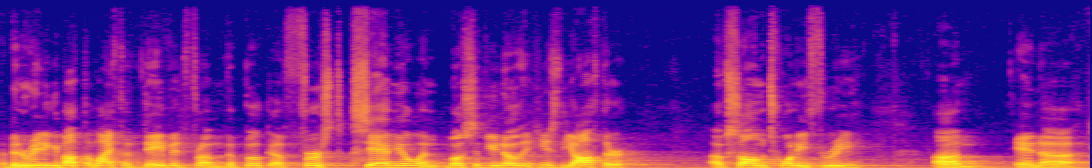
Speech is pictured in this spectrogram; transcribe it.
I've been reading about the life of David from the book of 1 Samuel, and most of you know that he's the author of Psalm 23. Um, in, uh,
